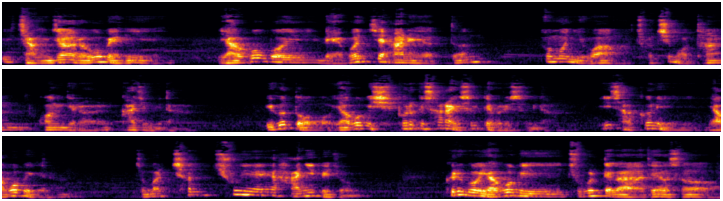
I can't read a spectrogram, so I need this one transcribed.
이 장자 르우벤이 야곱의 네 번째 아내였던 어머니와 좋지 못한 관계를 가집니다. 이것도 야곱이 시퍼렇게 살아있을 때 그랬습니다. 이 사건이 야곱에게는 정말 천추의 한이 되죠. 그리고 야곱이 죽을 때가 되어서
